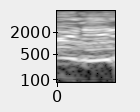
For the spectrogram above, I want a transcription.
Pas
